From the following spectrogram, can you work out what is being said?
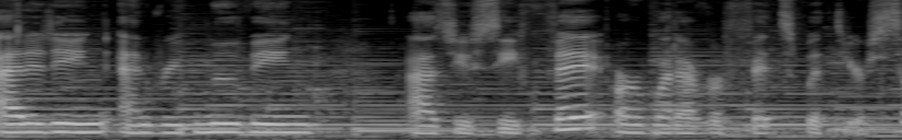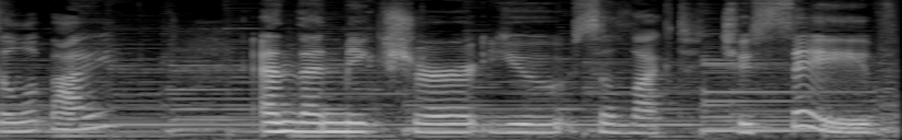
editing and removing as you see fit or whatever fits with your syllabi. And then make sure you select to save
